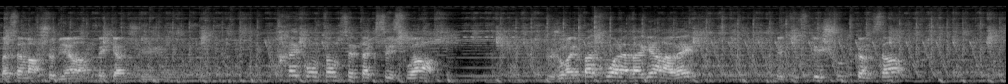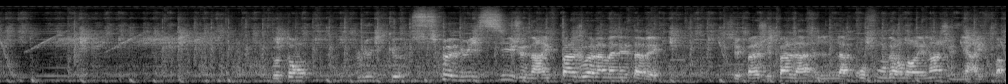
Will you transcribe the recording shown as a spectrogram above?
Bah ça marche bien, impeccable. Je suis très content de cet accessoire. Je jouerai pas trop à la bagarre avec, mais tout ce qui est shoot comme ça, d'autant plus que celui-ci, je n'arrive pas à jouer à la manette avec. Pas, j'ai pas la, profondeur dans les mains, je n'y arrive pas.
